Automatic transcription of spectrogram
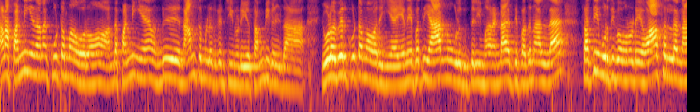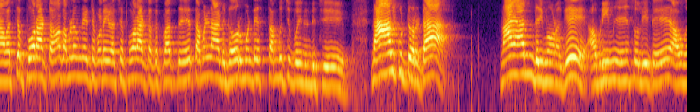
ஆனால் பண்ணிங்க தானே கூட்டமாக வரும். அந்த பண்ணிங்க வந்து நாம் தமிழர் கட்சியினுடைய தம்பிகள் தான். இவ்வளோ பேர் கூட்டமாக வரீங்க என்னை பற்றி யாருன்னு உங்களுக்கு தெரியுமா? ரெண்டாயிரத்தி பதினாலில் சத்தியமூர்த்தி பவனுடைய வாசலில் நான் வச்ச போராட்டம் தமிழ் முன்னேற்ற படை வச்ச போராட்டத்தை பார்த்து தமிழ்நாடு கவர்மெண்ட்டே ஸ்தம்பிச்சு போய் நின்றுச்சு நான் ஆள் கூட்டு வரட்டா? நான் யாருன்னு தெரியுமா உனக்கு? அப்படின்னு சொல்லிட்டு அவங்க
